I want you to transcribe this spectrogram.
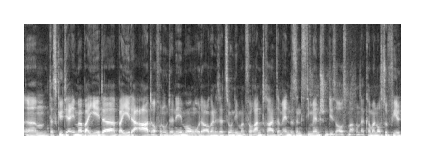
Ähm, das gilt ja immer bei jeder, bei jeder Art auch von Unternehmung oder Organisation, die man vorantreibt. Am Ende sind es die Menschen, die es ausmachen. Da kann man noch so viel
